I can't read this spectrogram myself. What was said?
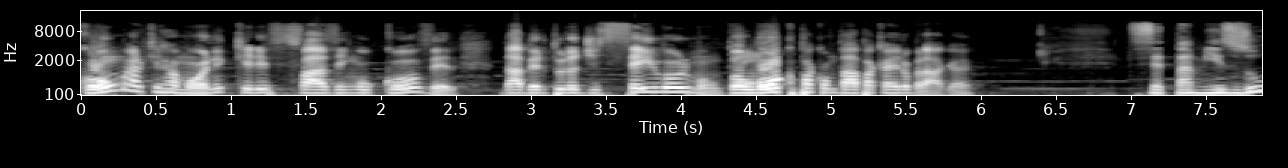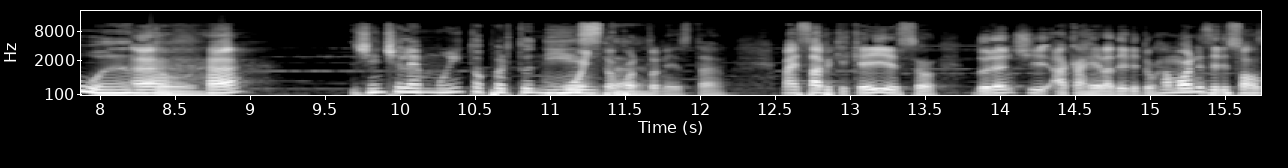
com o Mark Ramone, que eles fazem o cover da abertura de Sailor Moon. Tô louco pra contar pra Cairo Braga. Você tá me zoando. Aham. Gente, ele é muito oportunista. Muito oportunista. Mas sabe o que, que é isso? Durante a carreira dele do Ramones, ele só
